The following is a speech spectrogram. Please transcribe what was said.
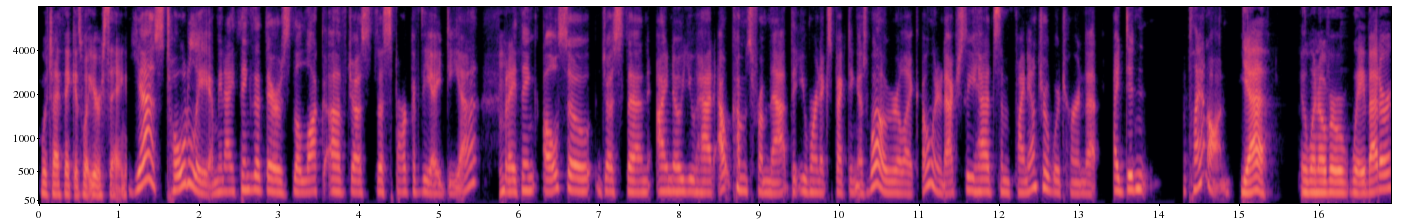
which I think is what you're saying. Yes, totally. I mean, I think that there's the luck of just the spark of the idea, mm-hmm. but I think also just then I know you had outcomes from that that you weren't expecting as well. We were like, oh, and it actually had some financial return that I didn't plan on. Yeah, it went over way better.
